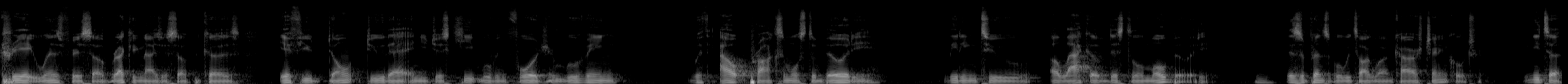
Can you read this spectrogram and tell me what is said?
create wins for yourself, recognize yourself because – if you don't do that and you just keep moving forward, you're moving without proximal stability, leading to a lack of distal mobility. Hmm. This is a principle we talk about in Kairos training culture. We need to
